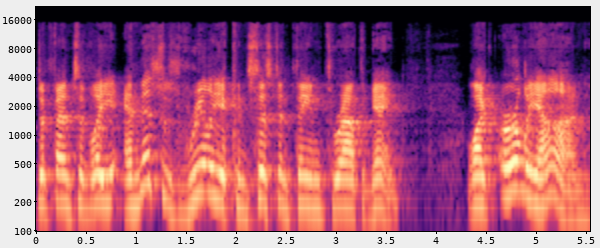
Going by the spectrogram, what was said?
defensively, and this was really a consistent theme throughout the game. Like early on,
